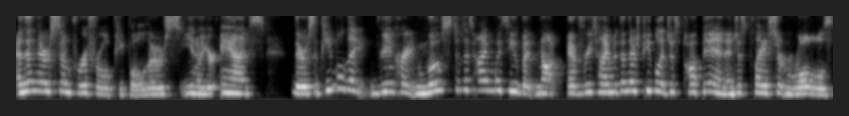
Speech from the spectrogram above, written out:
And then there's some peripheral people. There's, you know, your aunts. There's the people that reincarnate most of the time with you, but not every time. But then there's people that just pop in and just play certain roles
